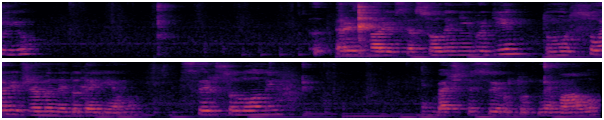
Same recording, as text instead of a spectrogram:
перемішую. Рис варився в соленій воді, тому солі вже ми не додаємо. Сир солоний. Як бачите, сиру тут немало.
